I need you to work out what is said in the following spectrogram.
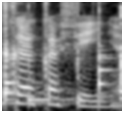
Шумерийская кофейня.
